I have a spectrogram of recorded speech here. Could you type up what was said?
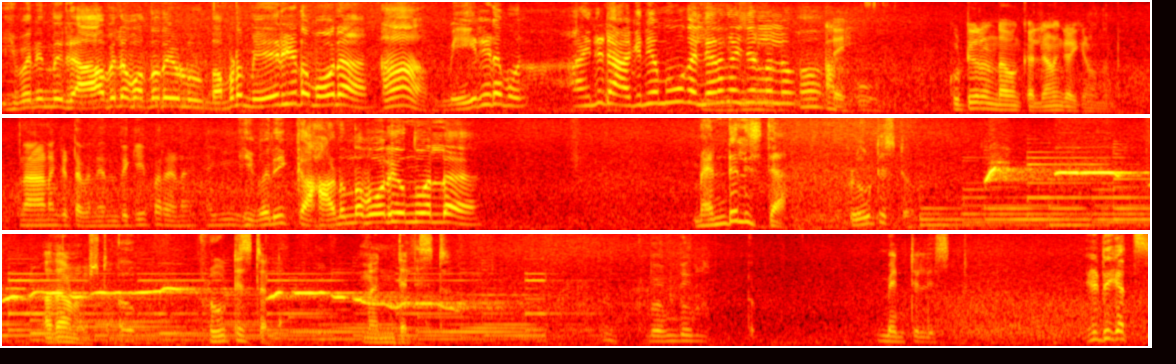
ഇവൻ ഇന്ന് രാവിലെ വന്നതേ ഉള്ളൂ. നമ്മുടെ മേരിയുടെ മോനാ. ആ മേരിയുടെ മോൻ. അതിന്റെ ഡാഗിനിയമ്മ കല്യാണം കഴിച്ചല്ലോ കുട്ടികളുണ്ടാവും കല്യാണം കഴിക്കണമെന്നുണ്ട്. നാണം കിട്ടവൻ എന്തൊക്കെയാ പറയണേ. ഇവൻ ഈ കാണുന്ന പോലെയൊന്നുമല്ല. മെന്റലിസ്റ്റാ ഫ്ലൂട്ടിസ്റ്റോ അതാണോ ഇഷ്ടം? ഫ്ലൂട്ടിസ്റ്റ് അല്ല മെന്റലിസ്റ്റ് മെന്റലിസ്റ്റ്. ഇടികച്ച്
